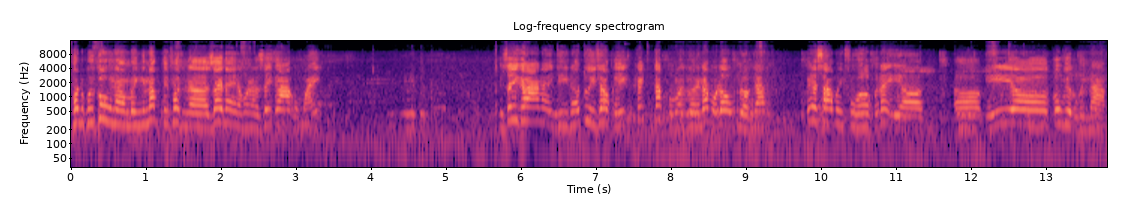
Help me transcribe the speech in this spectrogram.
phần cuối cùng là mình nắp cái phần à, dây này là gọi là dây ga của máy. Cái dây ga này thì nó tùy theo cái cách nắp của mọi người nắp ở đâu cũng được nhá. Biết là sao mình phù hợp với lại uh, uh, cái uh, công việc của mình làm.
